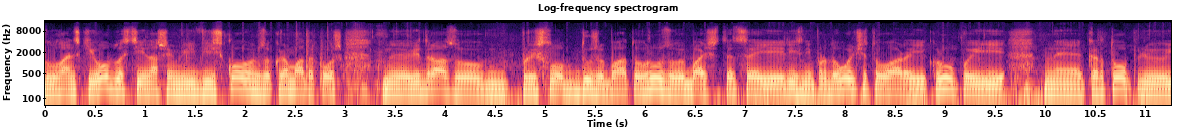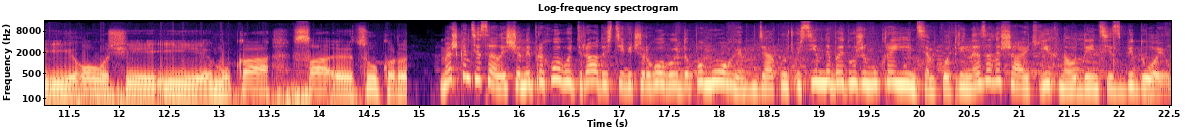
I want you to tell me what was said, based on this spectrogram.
Луганської області, і нашим військовим, зокрема, також Е, відразу прийшло дуже багато грузу. Ви бачите, це і різні продовольчі товари, і крупи, і е, картоплю, і овочі, і мука, е, цукор. Мешканці селища не приховують радості від чергової допомоги. Дякують усім небайдужим українцям, котрі не залишають їх наодинці з бідою.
